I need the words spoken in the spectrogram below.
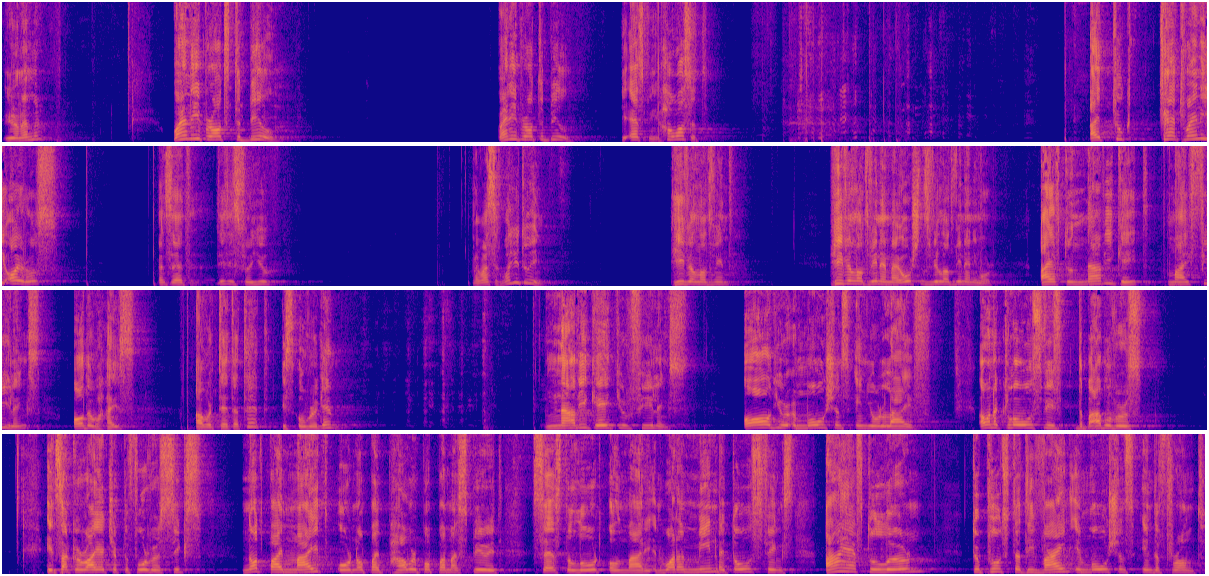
you remember? When he brought the bill, when he brought the bill, he asked me, How was it? I took 10, 20 euros and said, This is for you. And I said, What are you doing? He will not win. He will not win, and my oceans will not win anymore. I have to navigate my feelings, otherwise, our tete a tete is over again. Navigate your feelings, all your emotions in your life. I want to close with the Bible verse in Zechariah chapter 4, verse 6. Not by might or not by power, but by my spirit, says the Lord Almighty. And what I mean by those things, I have to learn to put the divine emotions in the front.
